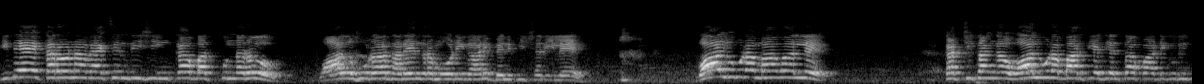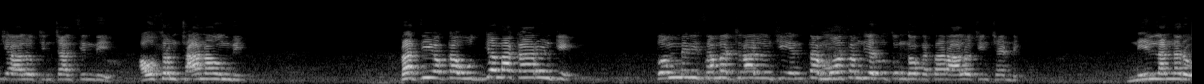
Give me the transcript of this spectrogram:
ఇదే కరోనా వ్యాక్సిన్ తీసి ఇంకా బతుకున్నారు. వాళ్ళు కూడా నరేంద్ర మోడీ గారి బెనిఫిషరీలే. వాళ్ళు కూడా మా వాళ్ళే. ఖచ్చితంగా వాళ్ళు కూడా భారతీయ జనతా పార్టీ గురించి ఆలోచించాల్సింది. అవసరం చాలా ఉంది. ప్రతి ఒక్క ఉద్యమకారునికి తొమ్మిది సంవత్సరాల నుంచి ఎంత మోసం జరుగుతుందో ఒకసారి ఆలోచించండి. నీళ్ళు అన్నారు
